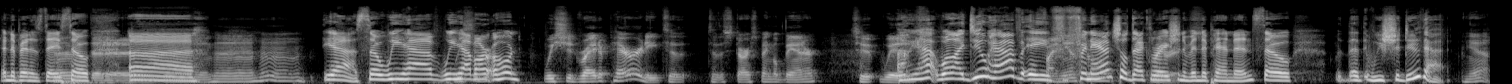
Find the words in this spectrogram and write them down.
independence day. So, uh, yeah, so we have we, have should- our own. We should write a parody to to the Star Spangled Banner to with Oh yeah, well, I do have a Financial financial, declaration of independence, so that we should do that. yeah.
